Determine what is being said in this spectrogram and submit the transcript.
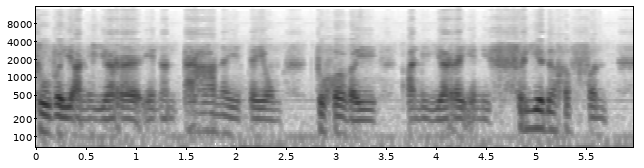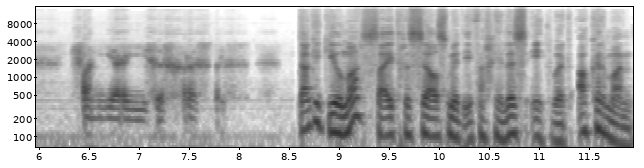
toewy aan die Here en in trane het hy hom toegewy aan die Here en die vrede gevind van die Here Jesus Christus. Dankie Gilma, sy het gesels met evangelis Edward Ackermann.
